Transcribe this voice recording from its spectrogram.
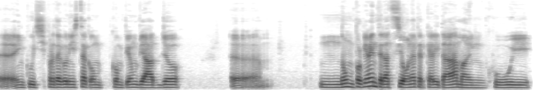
Eh, in cui il protagonista com- compie un viaggio eh, non propriamente d'azione, per carità, ma in cui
